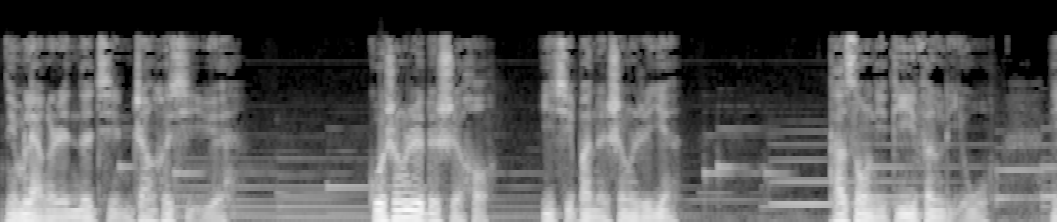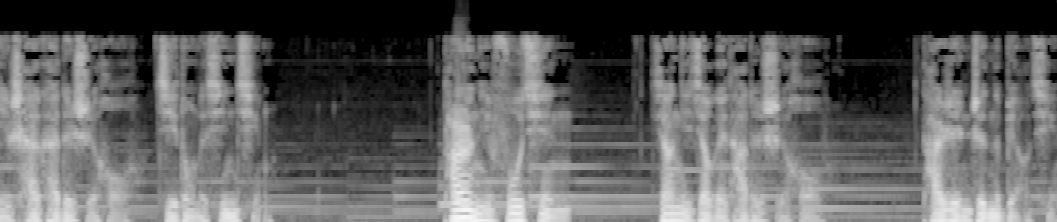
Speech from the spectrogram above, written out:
你们两个人的紧张和喜悦；过生日的时候，一起办的生日宴；他送你第一份礼物。你拆开的时候，激动的心情；他让你父亲将你交给他的时候，他认真的表情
